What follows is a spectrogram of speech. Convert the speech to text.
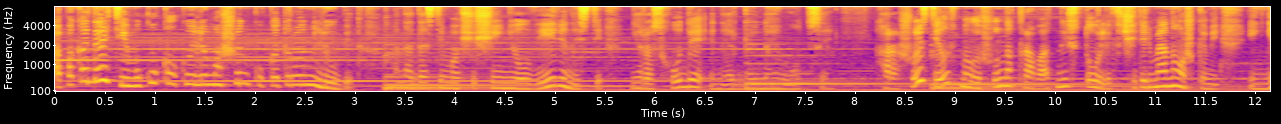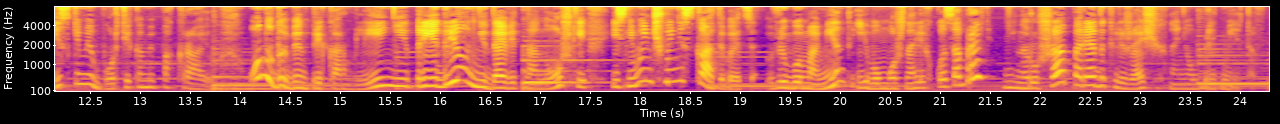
А пока дайте ему куколку или машинку, которую он любит. Она даст ему ощущение уверенности, не расходуя энергию на эмоции. Хорошо сделать малышу на кроватный столик с четырьмя ножками и низкими бортиками по краю. Он удобен при кормлении, при игре он не давит на ножки и с него ничего не скатывается. В любой момент его можно легко забрать, не нарушая порядок лежащих на нем предметов.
